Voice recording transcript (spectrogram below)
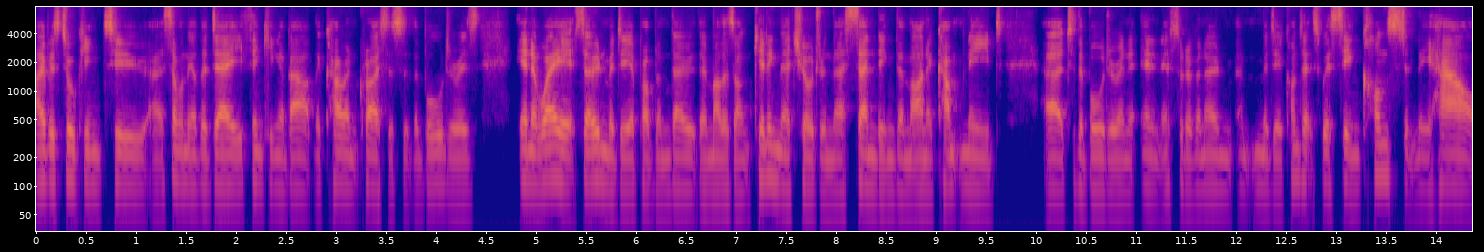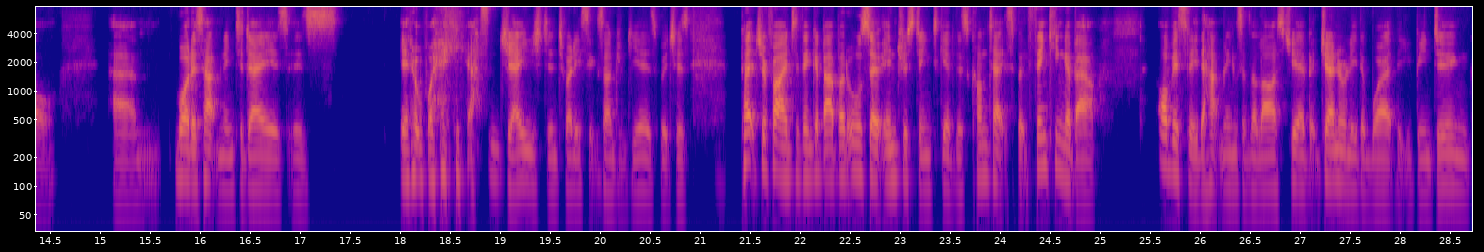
I was talking to uh, someone the other day thinking about the current crisis at the border is in a way its own Medea problem, though their mothers aren't killing their children, they're sending them unaccompanied uh, to the border in, in a sort of an own Medea context. We're seeing constantly how um, what is happening today is is in a way hasn't changed in 2600 years which is petrifying to think about but also interesting to give this context. But thinking about obviously the happenings of the last year but generally the work that you've been doing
